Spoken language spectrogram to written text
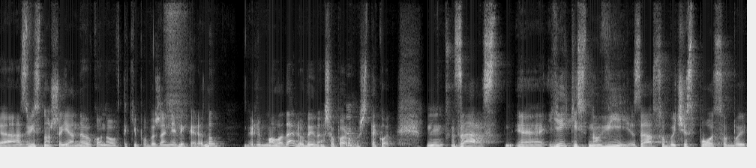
Е, Звісно, що я не виконував такі побажання лікаря. Ну, Молода людина, що поробиш? Так от зараз е, є якісь нові засоби чи способи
